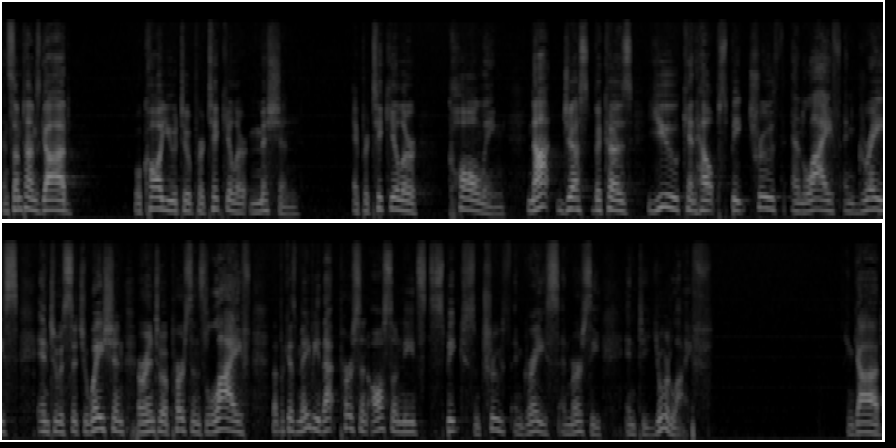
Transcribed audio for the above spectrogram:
And sometimes God will call you to a particular mission, a particular calling not just because you can help speak truth and life and grace into a situation or into a person's life, but because maybe that person also needs to speak some truth and grace and mercy into your life. And God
